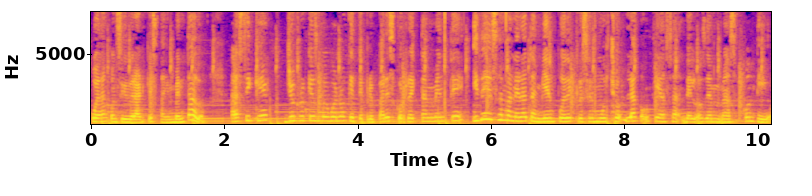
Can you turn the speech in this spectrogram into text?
puedan considerar que está inventado. Así que yo creo que es muy bueno que te prepares correctamente y de esa manera también puede crecer mucho la confianza de los demás contigo.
